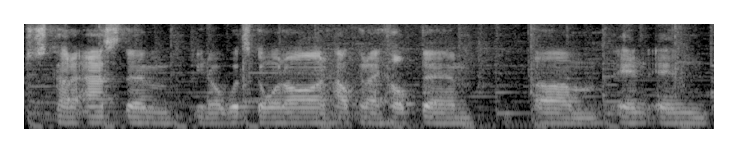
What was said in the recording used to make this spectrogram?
just kind of ask them, you know, what's going on, how can I help them, um, and and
